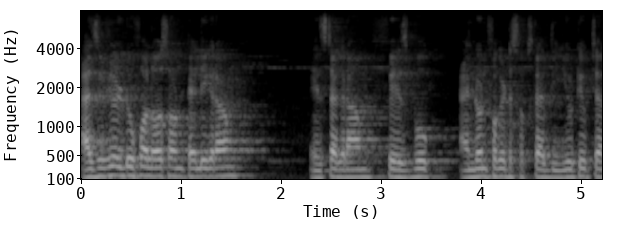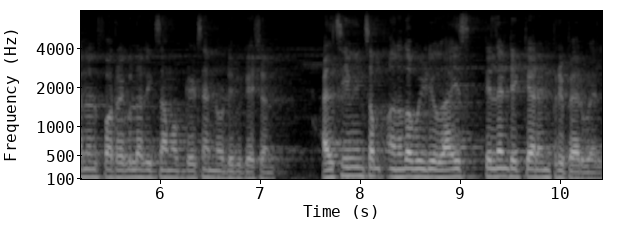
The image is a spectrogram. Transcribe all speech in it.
As usual, do follow us on Telegram, Instagram, Facebook, and don't forget to subscribe the YouTube channel for regular exam updates and notification. I'll see you in some another video guys. Till then take care and prepare well.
